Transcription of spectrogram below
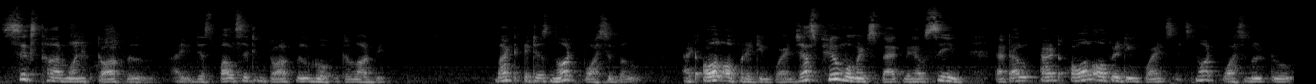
sixth harmonic torque will this pulsating torque will go it will not be but it is not possible at all operating points. Just few moments back, we have seen that at all operating points, it's not possible to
